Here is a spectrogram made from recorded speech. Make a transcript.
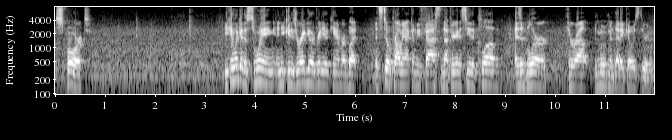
sport, you can look at the swing and you can use a regular video camera, but it's still probably not going to be fast enough. You're going to see the club as a blur throughout the movement that it goes through.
